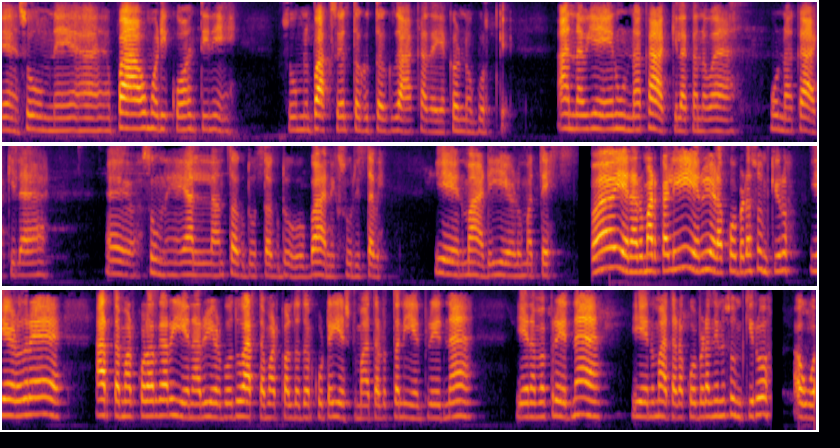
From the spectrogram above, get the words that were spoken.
ಏ ಸುಮ್ಮನೆ ಪಾವು ಮಡಿಕೊ ಅಂತೀನಿ. ಸುಮ್ಮನೆ ಬಾಕ್ಸಲ್ಲಿ ತೆಗ್ದು ತೆಗ್ದು ಹಾಕದ ಕಣ್ಣು ಗುರ್ತಕ್ಕೆ ಅನ್ನವು ಏನು ಉಣ್ಣಕ್ಕೆ ಹಾಕಿಲ್ಲ ಕಣವ ಉಣ್ಣಕ್ಕೆ ಹಾಕಿಲ್ಲ. ಸುಮ್ಮನೆ ಎಲ್ಲ ತೆಗ್ದು ತೆಗ್ದು ಬಾನಿಗೆ ಸುರಿತವೆ. ಏನು ಮಾಡಿ ಹೇಳು ಮತ್ತೆ. ಏನಾರು ಮಾಡ್ಕೊಳ್ಳಿ. ಏನು ಹೇಳಕ್ ಹೋಗ್ಬೇಡ ಸುಮ್ಕಿರು. ಹೇಳಿದ್ರೆ ಅರ್ಥ ಮಾಡ್ಕೊಳ್ಳೋರ್ಗಾರು ಏನಾರು ಹೇಳ್ಬೋದು. ಅರ್ಥ ಮಾಡ್ಕೊಳ್ದದ್ರ ಕೂಟ ಎಷ್ಟು ಮಾತಾಡ್ತಾನೆ ಏನು ಪ್ರಯತ್ನ ಏನಮ್ಮ ಪ್ರಯತ್ನ ಏನು ಮಾತಾಡಕೋಬೇಡ ನೀನು ಸುಮ್ಕಿರು. ಅವ್ವ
